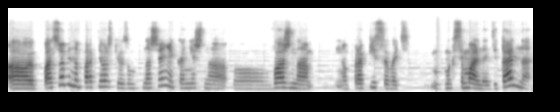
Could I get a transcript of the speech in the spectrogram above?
А, особенно партнерские взаимоотношения, конечно, э, важно прописывать максимально детально,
